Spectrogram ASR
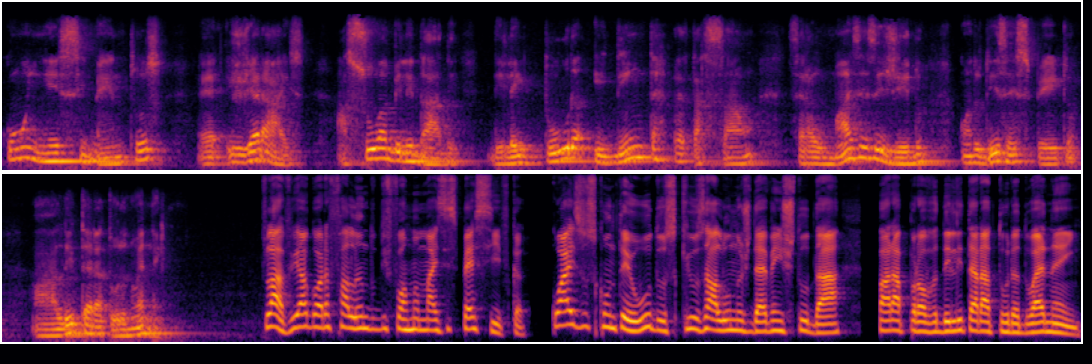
conhecimentos é, gerais. A sua habilidade de leitura e de interpretação será o mais exigido quando diz respeito à literatura no Enem. Flávio, e agora falando de forma mais específica, quais os conteúdos que os alunos devem estudar para a prova de literatura do Enem?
